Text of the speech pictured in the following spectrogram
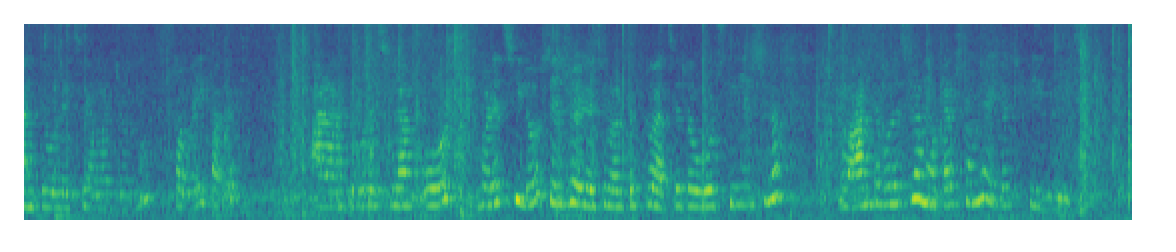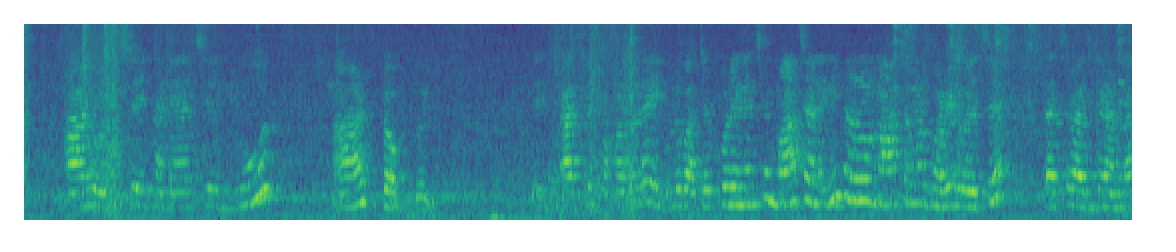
আনতে বলেছি আমার জন্য, সবাই খাবে। আর আনতে বলেছিলাম ওটস, ঘরে ছিল, শেষ হয়ে গেছিল, অল্প একটু আছে, তো ওটস নিয়ে এসেছিলাম। আনতে বলেছিলাম ওটার সঙ্গে এটা ফ্রি দিয়েছি। আর হচ্ছে এখানে আছে দুধ আর টক দই। আজকে সকালবেলা এগুলো বাজার করে এনেছে, মাছ আনেনি কারণ মাছ আমার ঘরে রয়েছে, তাছাড়া আজকে রান্না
